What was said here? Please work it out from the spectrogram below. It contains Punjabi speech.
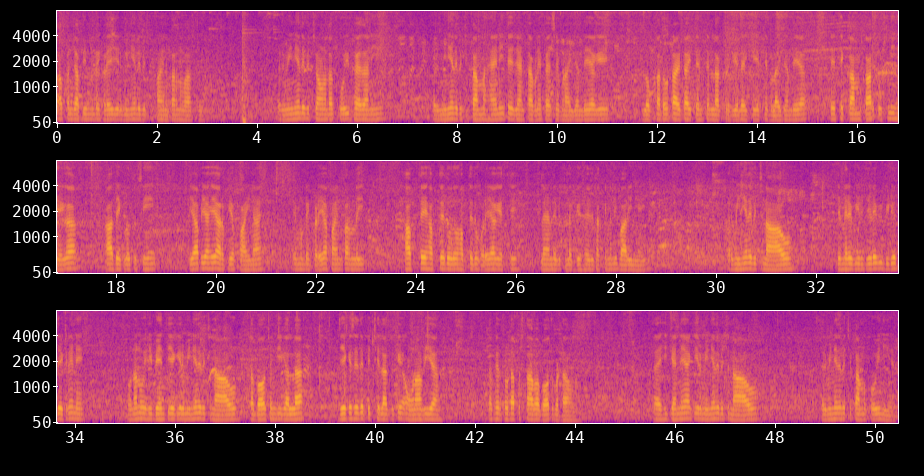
ਆ ਪੰਜਾਬੀ ਮੁੰਡੇ ਖੜੇ ਜੀ ਅਰਮੀਨੀਆ ਦੇ ਵਿੱਚ ਫਾਈਨ ਭਰਨ ਵਾਸਤੇ। ਅਰਮੀਨੀਆ ਦੇ ਵਿੱਚ ਆਉਣ ਦਾ ਕੋਈ ਫਾਇਦਾ ਨਹੀਂ। ਅਰਮੀਨੀਆ ਦੇ ਵਿੱਚ ਕੰਮ ਹੈ ਨਹੀਂ ਤੇ ਏਜੰਟ ਆਪਣੇ ਪੈਸੇ ਬਣਾਈ ਜਾਂਦੇ ਹੈਗੇ। ਲੋਕਾਂ ਤੋਂ 2.5 2.5 3 3 ਲੱਖ ਰੁਪਏ ਲੈ ਕੇ ਇੱਥੇ ਬੁਲਾਈ ਜਾਂਦੇ ਆ ਤੇ ਇੱਥੇ ਕੰਮਕਾਰ ਕੁਝ ਨਹੀਂ ਹੈਗਾ। ਆਹ ਦੇਖ ਲਓ ਤੁਸੀਂ 50 50 ਹਜ਼ਾਰ ਰੁਪਏ ਫਾਈਨ ਆ। ਇਹ ਮੁੰਡੇ ਖੜੇ ਆ ਫਾਈਨ ਭਰਨ ਲਈ। ਹਫ਼ਤੇ ਹਫ਼ਤੇ ਦੋ ਦੋ ਹਫ਼ਤੇ ਤੋਂ ਖੜੇ ਆਗੇ ਇੱਥੇ। ਲੈਣ ਦੇ ਵਿੱਚ ਲੱਗੇ ਹੋਏ, ਅਜੇ ਤੱਕ ਇਹਨਾਂ ਦੀ ਵਾਰੀ ਨਹੀਂ ਆਈ। ਅਰਮੀਨੀਆ ਦੇ ਵਿੱਚ ਨਾ ਆਓ ਤੇ ਮੇਰੇ ਵੀਰ ਜਿਹੜੇ ਵੀ ਵੀਡੀਓ ਦੇਖ ਰਹੇ ਨੇ, ਉਹਨਾਂ ਨੂੰ ਇਹੀ ਬੇਨਤੀ ਹੈ ਕਿ ਅਰਮੀਨੀਆ ਦੇ ਵਿੱਚ ਨਾ ਆਓ, ਤਾਂ ਬਹੁਤ ਚੰਗੀ ਗੱਲ ਆ। ਜੇ ਕਿਸੇ ਦੇ ਪਿੱਛੇ ਲੱਗ ਕੇ ਆਉਣਾ ਵੀ ਆ, ਤਾਂ ਫਿਰ ਤੁਹਾਡਾ ਪਛਤਾਵਾ ਬਹੁਤ ਵੱਡਾ ਹੋਣਾ। ਤਾਂ ਇਹੀ ਕਹਿੰਦੇ ਆ ਕਿ ਅਰਮੀਨੀਆ ਦੇ ਵਿੱਚ ਨਾ ਆਓ। ਅਰਮੀਨੀਆ ਦੇ ਵਿੱਚ ਕੰਮ ਕੋਈ ਨਹੀਂ ਹੈ।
